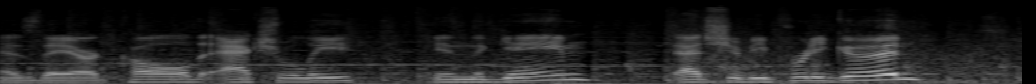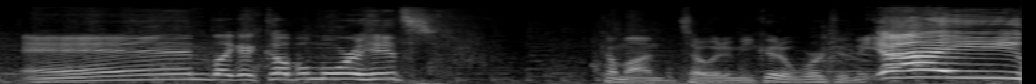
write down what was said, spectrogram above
as they are called actually in the game. That should be pretty good. And like a couple more hits. Come on, totem, you could have worked with me. I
